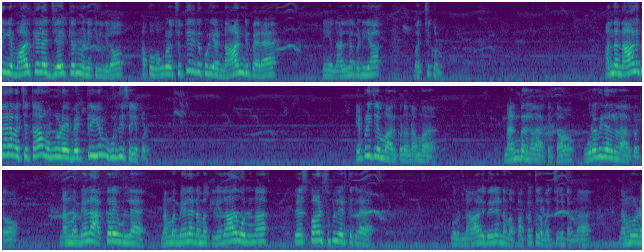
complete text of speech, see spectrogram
நீங்கள் வாழ்க்கையில் ஜெயிக்கணும்னு நினைக்கிறீங்களோ அப்போ உங்களை சுற்றி இருக்கக்கூடிய நான்கு பேரை நீங்கள் நல்லபடியாக வச்சுக்கணும். அந்த நாலு பேரை வச்சு தான் உங்களுடைய வெற்றியும் உறுதி செய்யப்படும். எப்படி தெரியுமா இருக்கணும்? நம்ம நண்பர்களாக இருக்கட்டும் உறவினர்களாக இருக்கட்டும் நம்ம மேலே அக்கறை உள்ள நம்ம மேலே நமக்கு ஏதாவது ஒன்றுனா ரெஸ்பான்சிபிள் எடுத்துக்கிற ஒரு நாலு பேரை நம்ம பக்கத்தில் வச்சுக்கிட்டோம்னா நம்மளோட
